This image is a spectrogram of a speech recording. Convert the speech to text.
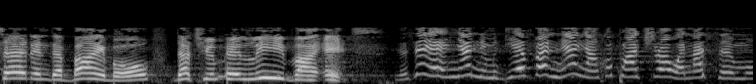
said in the Bible that you may live by it. sɛ sɛ yɛnya nimdeɛ fa nea nyankopɔn akyerɛw wɔ n'asɛm mu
